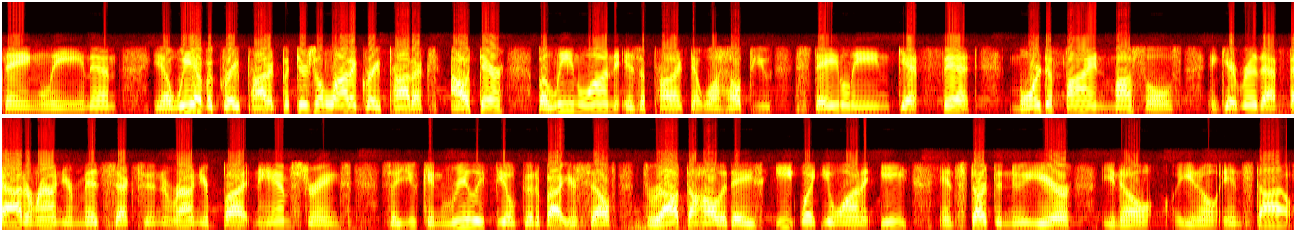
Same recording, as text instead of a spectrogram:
staying lean. And, you know, we have a great product, but there's a lot of great products out there. But Lean One is a product that will help you stay lean, get fit, more defined muscles, and get rid of that fat around your midsection, around your butt and hamstrings so you can really feel good about yourself throughout the holidays, eat what you want to eat and start the new year, you know, you know, in style.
